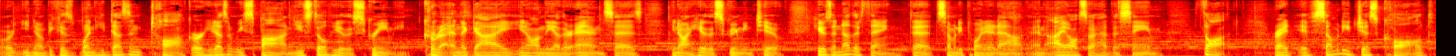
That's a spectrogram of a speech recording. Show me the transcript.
Or you know, because when he doesn't talk or he doesn't respond, you still hear the screaming. Correct. And, and the guy, you know, on the other end says, you know, I hear the screaming too. Here's another thing that somebody pointed out, and I also had the same thought. Right? If somebody just called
